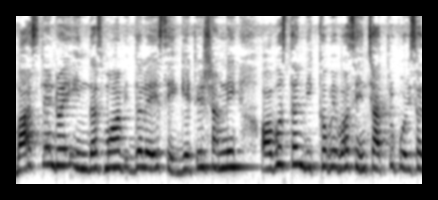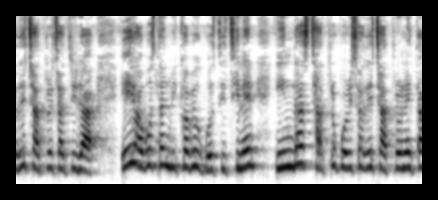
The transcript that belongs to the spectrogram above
বাস স্ট্যান্ড হয়ে ইন্দাস মহাবিদ্যালয়ে এসে গেটের সামনে অবস্থান বিক্ষোভে বসেন ছাত্র পরিষদের ছাত্রছাত্রীরা। এই অবস্থান বিক্ষোভে উপস্থিত ছিলেন ইন্দাস ছাত্র পরিষদের ছাত্রনেতা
